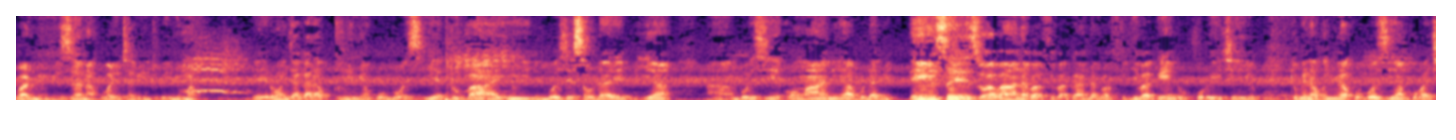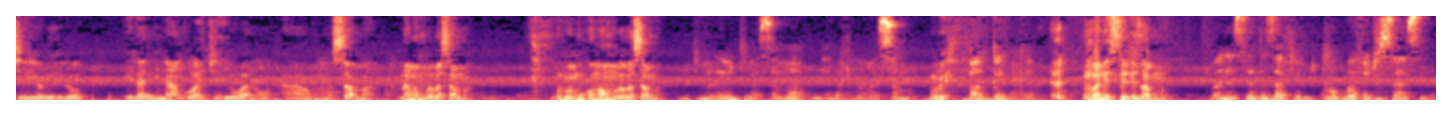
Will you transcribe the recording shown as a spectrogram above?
kubanyumiza nakubaleeta bintu binyuma leero njagala kutunyumya ku mboozi ya dubayi emboozi ya saudi arabia ah, mboozi ya omani abu dhabi. Ensi ezo abaana baffe baganda baffe gye bagenda okukuba ekyeyo. Tugenda kunyumya ku mboozi ya nkuba kyeyo leero era nina nkuba kyeyo wano ah, musama. Namwe muba basama? Bwe mukoma muba basama mukimalayo nti basamaavu naye nga tuba basama. Mube. bagagga. Muba ne sente zammwe tuba ne sente zaffe olwokuba ffe tusaasira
